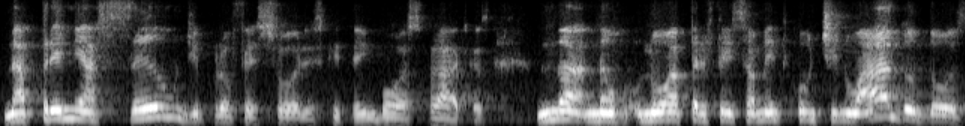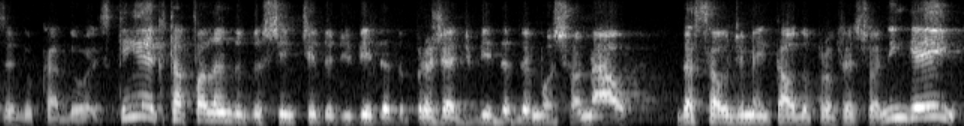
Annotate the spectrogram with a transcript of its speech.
na premiação de professores que têm boas práticas, na, no, no, aperfeiçoamento continuado dos educadores. Quem é que está falando do sentido de vida, do projeto de vida, do emocional, da saúde mental do professor? Ninguém.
